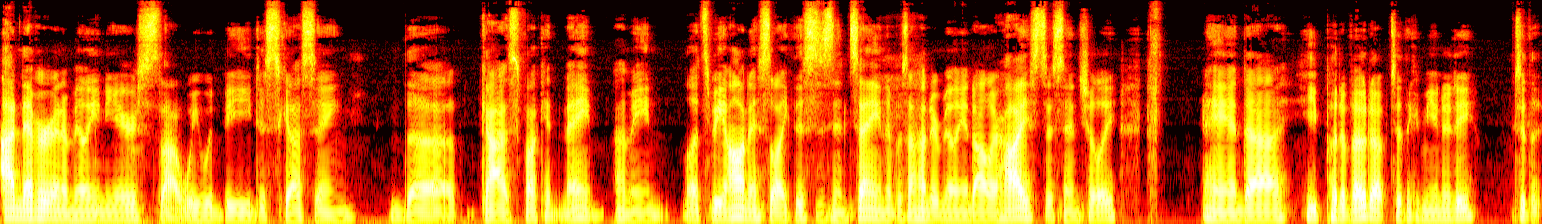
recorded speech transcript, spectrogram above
I never in a million years thought we would be discussing the guy's fucking name. I mean, let's be honest, like this is insane. It was a hundred million dollar heist essentially. And uh he put a vote up to the community to the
